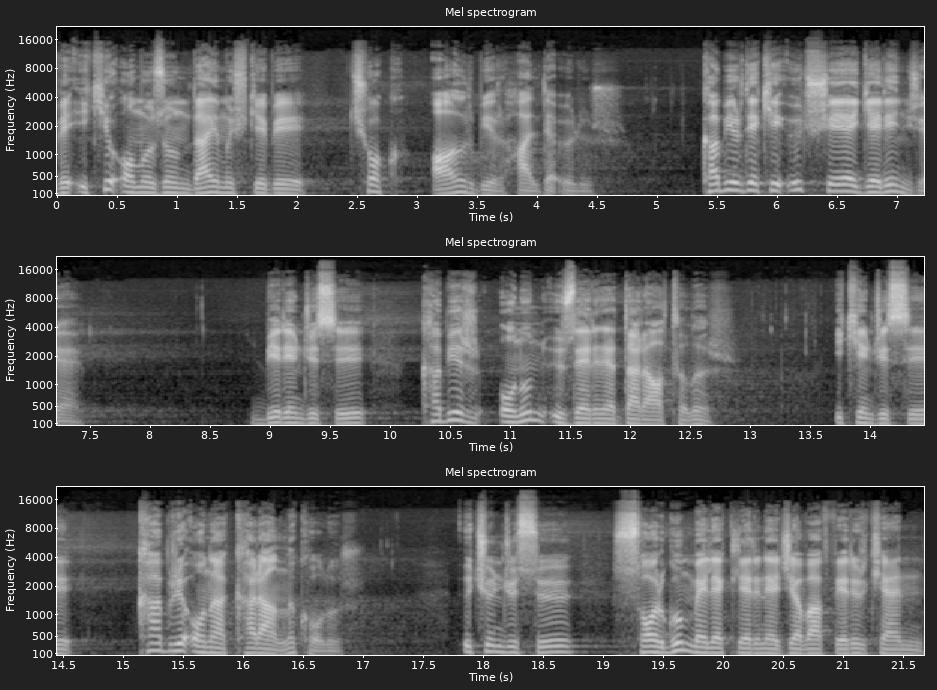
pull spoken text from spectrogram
ve iki omuzundaymış gibi çok ağır bir halde ölür. Kabirdeki üç şeye gelince, birincisi, kabir onun üzerine daraltılır. İkincisi, kabri ona karanlık olur. Üçüncüsü, sorgun meleklerine cevap verirken,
